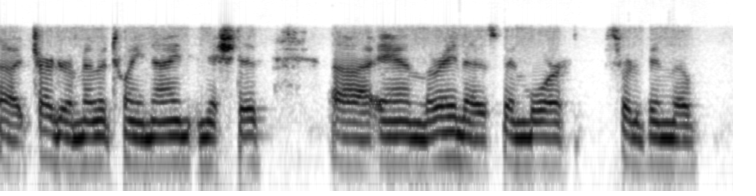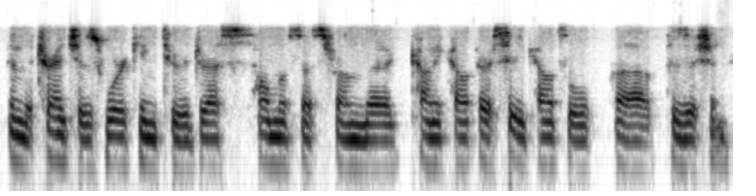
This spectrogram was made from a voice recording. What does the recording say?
uh, Charter Amendment 29 initiative, uh, and Lorena has been more sort of in the in the trenches working to address homelessness from the county or city council uh, position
